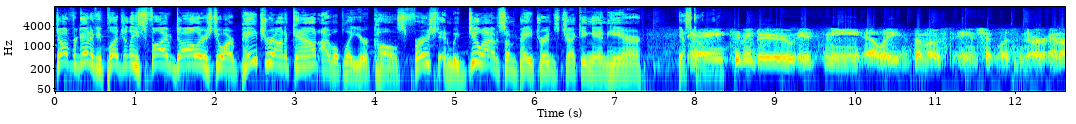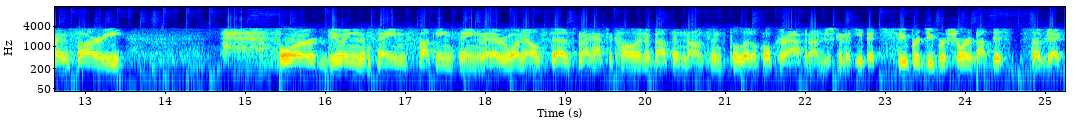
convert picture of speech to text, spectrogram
Don't forget, if you pledge at least $5 to our Patreon account, I will play your calls first. And we do have some patrons checking in here. Yes. Hey, Timmy Boo, it's me, Ellie, the most ancient listener, and I'm sorry for doing the same fucking thing that everyone else does, but I have to call in about the nonsense political crap, and I'm just going to keep it super duper short about this subject.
